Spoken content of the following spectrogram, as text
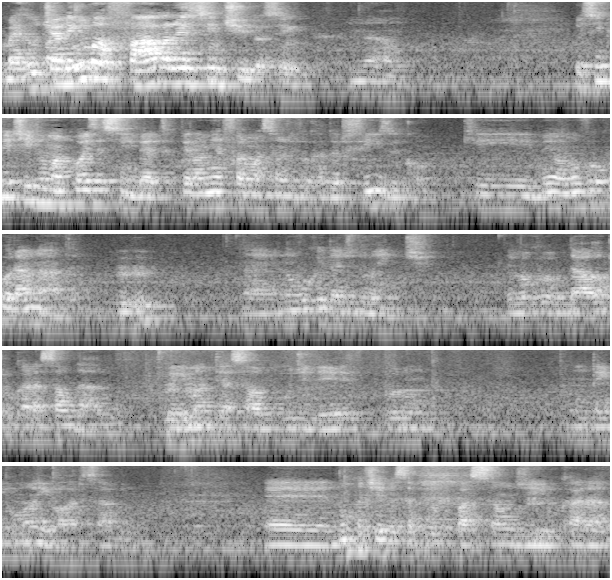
Mas não tinha nenhuma fala nesse sentido, assim. Não. Eu sempre tive uma coisa assim, Beto, pela minha formação de educador físico, que, meu, eu não vou curar nada. Uhum. Né? Eu não vou cuidar de doente. Eu vou dar aula pro cara saudável. Pra ele manter a saúde dele por um, um tempo maior, sabe? É, nunca tive essa preocupação de o cara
